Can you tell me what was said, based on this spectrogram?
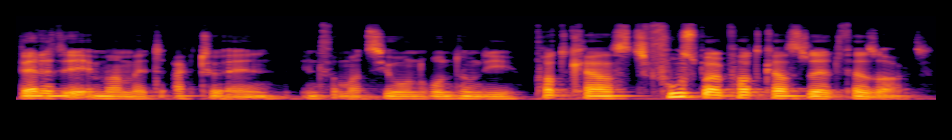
werdet ihr immer mit aktuellen Informationen rund um die Podcast, Fußball-Podcast-Welt versorgt.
